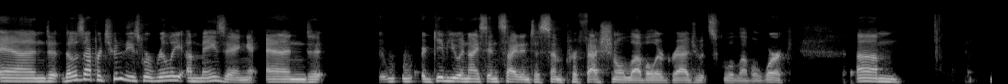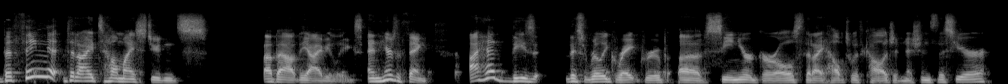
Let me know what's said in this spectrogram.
And those opportunities were really amazing and give you a nice insight into some professional level or graduate school level work um, the thing that I tell my students about the Ivy Leagues, and here's the thing I had these this really great group of senior girls that I helped with college admissions this year.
